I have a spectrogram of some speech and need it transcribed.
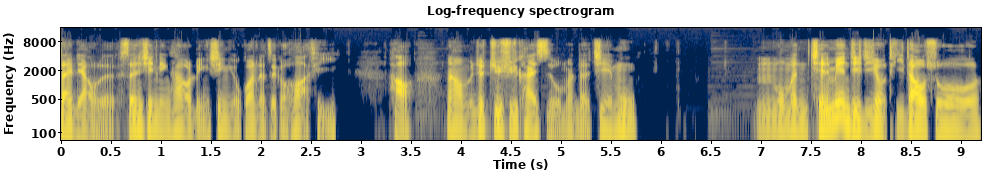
在聊了身心灵还有灵性有关的这个话题，好，那我们就继续开始我们的节目。嗯，我们前面几集有提到说，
